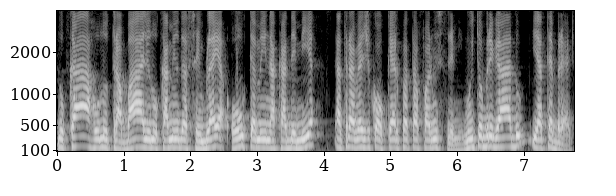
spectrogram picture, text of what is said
no carro, no trabalho, no caminho da Assembleia ou também na academia através de qualquer plataforma streaming. Muito obrigado e até breve.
